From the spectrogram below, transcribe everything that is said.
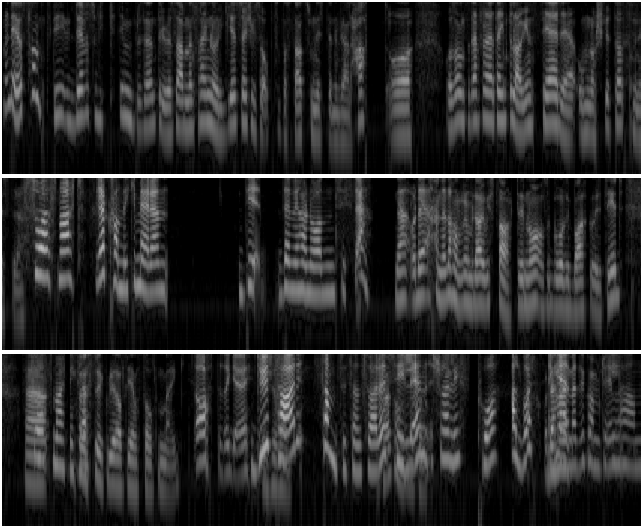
Men det er jo sant. De, det er så viktig med presidenter i USA. Mens her i Norge så er ikke vi så opptatt av statsministrene vi har hatt. Og, og sånn, så Derfor har jeg tenkt å lage en serie om norske statsministre. Så smart. Jeg kan ikke mer enn de, den vi har nå, den siste. Ja, og det hender det handler om i dag. Vi starter nå, og så går vi bakover i tid. Så smart, Niklas. Så neste uke blir det altså Jens Stoltenberg. Å, dette er gøy. Du Ikke tar sant? samfunnsansvaret Tar til en journalist på alvor. Og Jeg gleder meg til vi kommer til han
